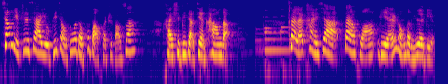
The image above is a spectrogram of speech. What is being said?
相比之下有比较多的不饱和脂肪酸，还是比较健康的。再来看一下蛋黄莲蓉等月饼，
